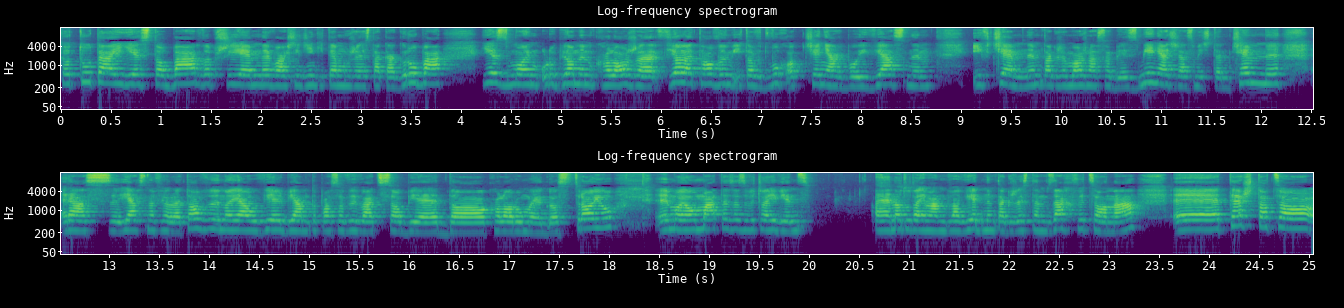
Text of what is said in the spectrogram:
to tutaj jest to bardzo przyjemne właśnie dzięki temu, że jest taka gruba. Jest w moim ulubionym kolorze fioletowym i to w dwóch odcieniach, bo i w jasnym i w ciemnym, także można sobie zmieniać, raz mieć ten ciemny, raz jasno-fioletowy. No ja uwielbiam dopasowywać sobie do koloru mojego stroju, y, moją matę zazwyczaj, więc E, No tutaj mam dwa w jednym, także jestem zachwycona. E, Też to, co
